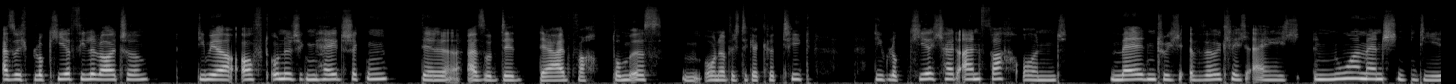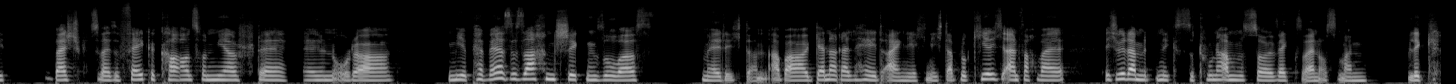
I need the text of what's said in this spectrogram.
Also ich blockiere viele Leute, die mir oft unnötigen Hate schicken, der, also der, der einfach dumm ist, ohne richtige Kritik. Die blockiere ich halt einfach und melden tue ich wirklich eigentlich nur Menschen, die beispielsweise Fake-Accounts von mir erstellen oder mir perverse Sachen schicken, sowas melde ich dann. Aber generell Hate eigentlich nicht. Da blockiere ich einfach, weil ich will damit nichts zu tun haben. Es soll weg sein aus meinem Blick.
